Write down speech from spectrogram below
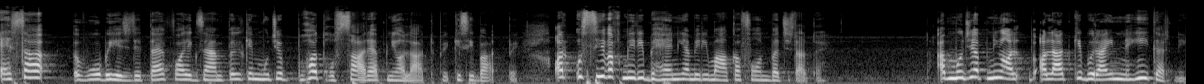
ایسا وہ بھیج دیتا ہے فار ایگزامپل کہ مجھے بہت غصہ آ رہا ہے اپنی اولاد پہ، کسی بات پہ۔ اور اسی وقت میری بہن یا میری ماں کا فون بج جاتا ہے۔ اب مجھے اپنی اولاد کی برائی نہیں کرنی۔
